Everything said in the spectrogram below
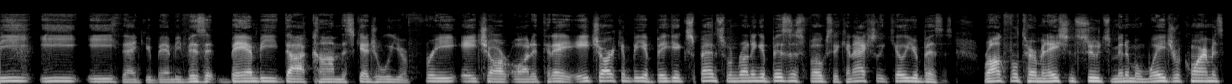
E E. Thank you, Bambee. Visit Bambee.com to schedule your free HR audit today. HR can be a big expense when running a business, folks. It can actually kill your business. Wrongful termination suits, minimum wage requirements,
